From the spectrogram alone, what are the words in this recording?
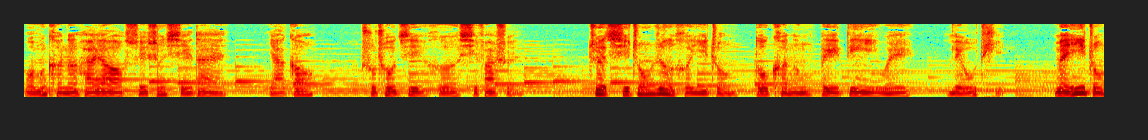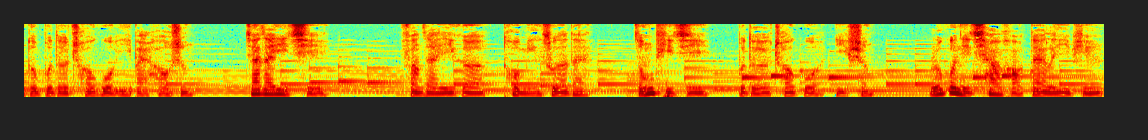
我们可能还要随身携带牙膏、除臭剂和洗发水，这其中任何一种都可能被定义为流体，每一种都不得超过一百毫升，加在一起，放在一个透明塑料袋，总体积不得超过一升。如果你恰好带了一瓶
